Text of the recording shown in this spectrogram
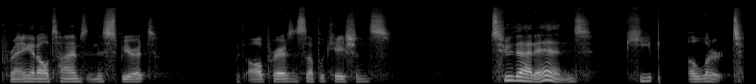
Praying at all times in the spirit with all prayers and supplications. To that end, keep alert.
